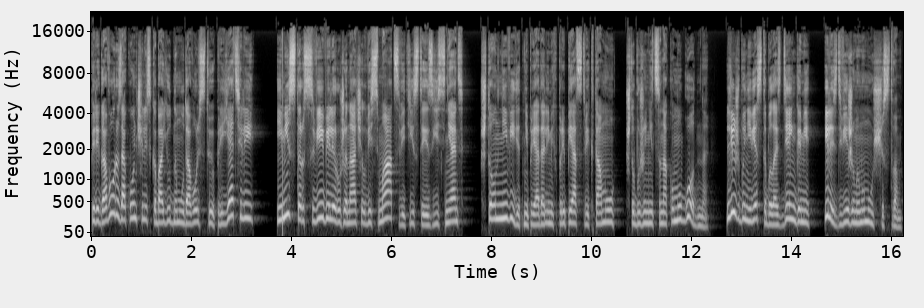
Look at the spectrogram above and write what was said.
переговоры закончились к обоюдному удовольствию приятелей, и мистер Свивеллер уже начал весьма цветисто изъяснять, что он не видит непреодолимых препятствий к тому, чтобы жениться на ком угодно, лишь бы невеста была с деньгами или с движимым имуществом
